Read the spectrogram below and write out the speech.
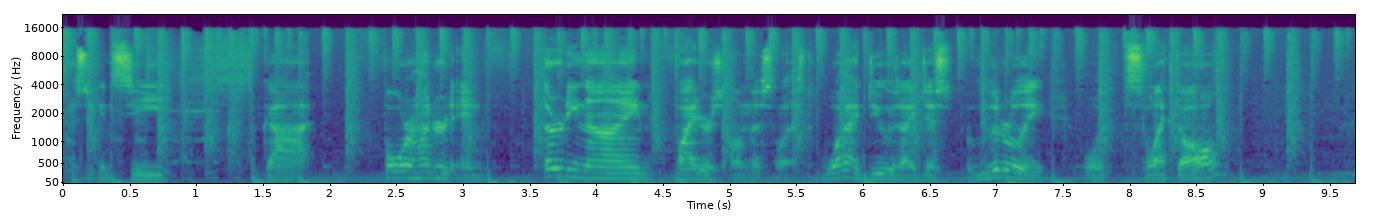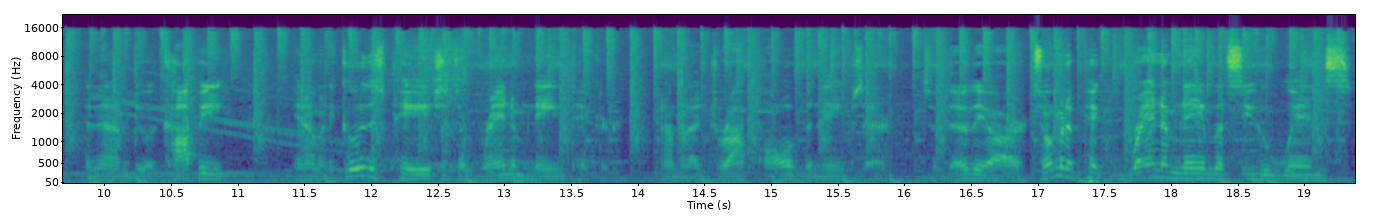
As you can see, I've got 450 39 fighters on this list. What I do is I just literally will select all, and then I'm do a copy, and I'm gonna go to this page, it's a random name picker, and I'm gonna drop all of the names there. So there they are. So I'm gonna pick random name, let's see who wins.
